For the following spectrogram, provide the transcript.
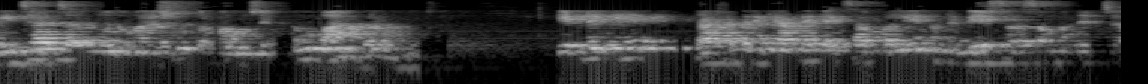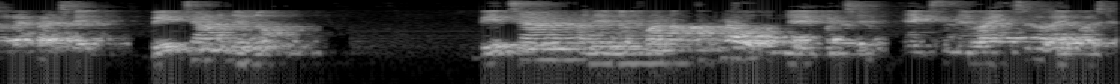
બીજા ચલનું તમારે શું કરવાનું છે? લઈએ તમને બે સહસંબંધિત ચલ આપ્યા છે, વેચાણ અને નફો. વેચાણ અને નફાના આંકડાઓ તમને આપ્યા છે. X અને y ચલ આપ્યા છે.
